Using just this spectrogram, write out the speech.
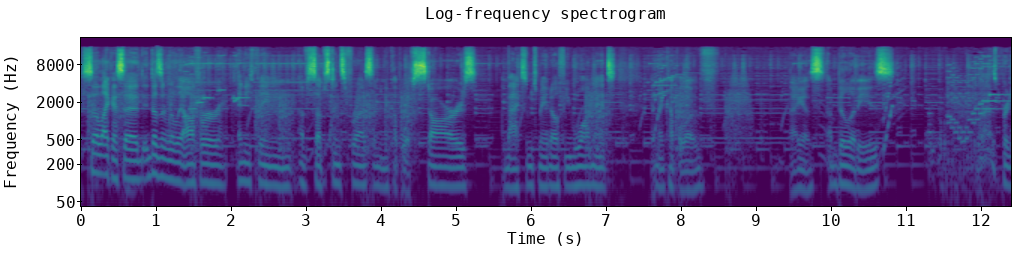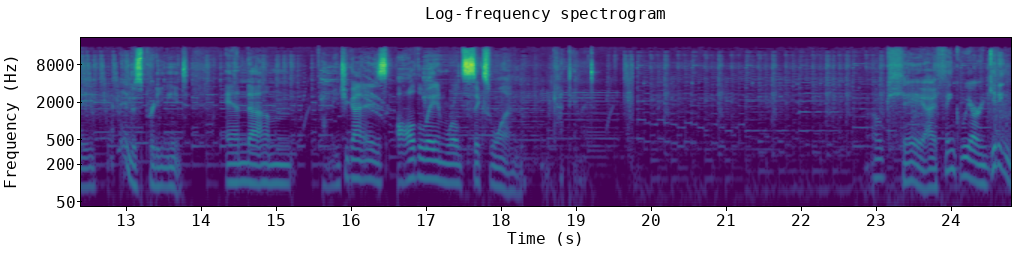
So like I said, it doesn't really offer anything of substance for us. I mean, a couple of stars, a Maxim Tomato if you want it, and a couple of, I guess, abilities that's pretty, it is pretty neat. And um, I'll meet you guys all the way in World 6-1. Okay, I think we are getting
